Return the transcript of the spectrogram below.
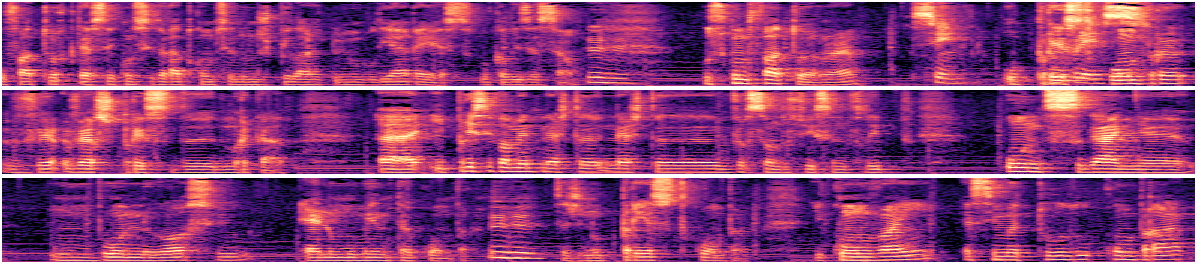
o fator que deve ser considerado como sendo um dos pilares do imobiliário é esse, localização. Uhum. O segundo fator, não é? Sim, O preço, preço. de compra ver- versus preço de, de mercado. Ah, e principalmente nesta, nesta versão do Fix and Flip, onde se ganha um bom negócio é no momento da compra, Uhum. ou seja, no preço de compra. E convém, acima de tudo, comprar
